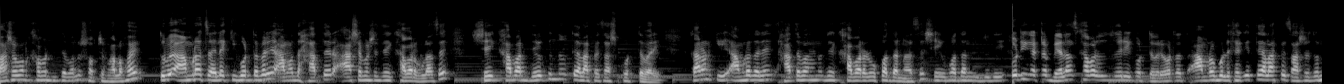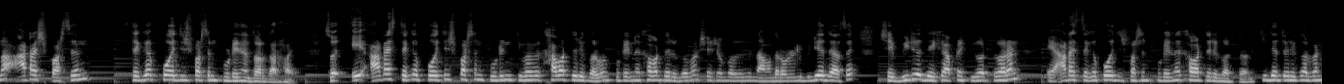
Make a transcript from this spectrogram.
বাসবান খাবার দিতে পারলে সবচেয়ে ভালো হয়। তবে আমরা চাইলে কি করতে পারি, আমাদের হাতের আশেপাশে যে খাবারগুলো আছে, সেই খাবার দিয়েও কিন্তু তেলাপে চাষ করতে পারি। কারণ কি, আমরা জানি হাতে বানানো যে খাবারের উপাদান আছে, সেই উপাদান যদি সঠিক একটা ব্যালেন্স খাবার তৈরি করতে পারি, অর্থাৎ আমরা বলে থাকি তেলাপে চাষের জন্য আঠাশ পার্সেন্ট থেকে পঁয়ত্রিশ পার্সেন্ট প্রোটিনের দরকার হয়। সো এই আঠাশ থেকে পঁয়ত্রিশ পার্সেন্ট প্রোটিন কীভাবে খাবার তৈরি করবেন প্রোটিনের খাবার তৈরি করবেন, সেই সম্পর্কে কিন্তু আমাদের অলরেডি ভিডিও দেওয়া আছে। সেই ভিডিও দেখে আপনি কী করতে পারেন, এই আঠাশ থেকে পঁয়ত্রিশ পার্সেন্ট প্রোটিনের খাবার তৈরি করতে পারেন। কী দিয়ে তৈরি করবেন?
